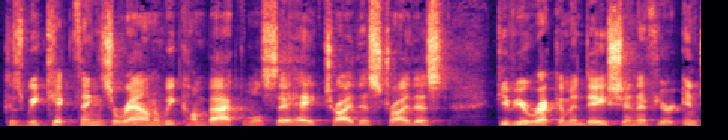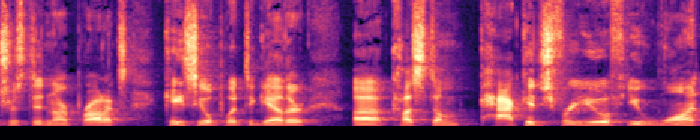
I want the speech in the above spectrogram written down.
because we kick things around and we come back and we'll say, hey, try this, try this, give you a recommendation. If you're interested in our products, Casey will put together a custom package for you if you want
